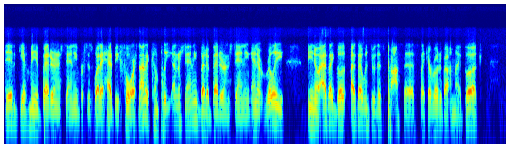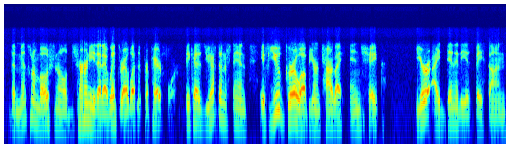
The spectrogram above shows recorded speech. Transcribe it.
did give me a better understanding versus what I had before. It's not a complete understanding, but a better understanding. And it really, you know, as I go, as I went through this process, like I wrote about in my book, the mental emotional journey that I went through, I wasn't prepared for because you have to understand if you grow up your entire life in shape, your identity is based on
